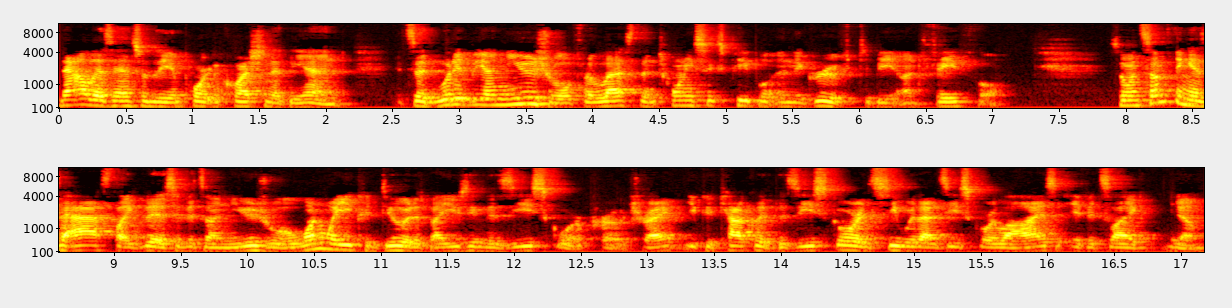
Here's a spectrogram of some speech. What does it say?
Now let's answer the important question at the end. It said, would it be unusual for less than 26 people in the group to be unfaithful? So when something is asked like this, if it's unusual, one way you could do it is by using the z-score approach, right? You could calculate the z-score and see where that z-score lies. If it's like, you know,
